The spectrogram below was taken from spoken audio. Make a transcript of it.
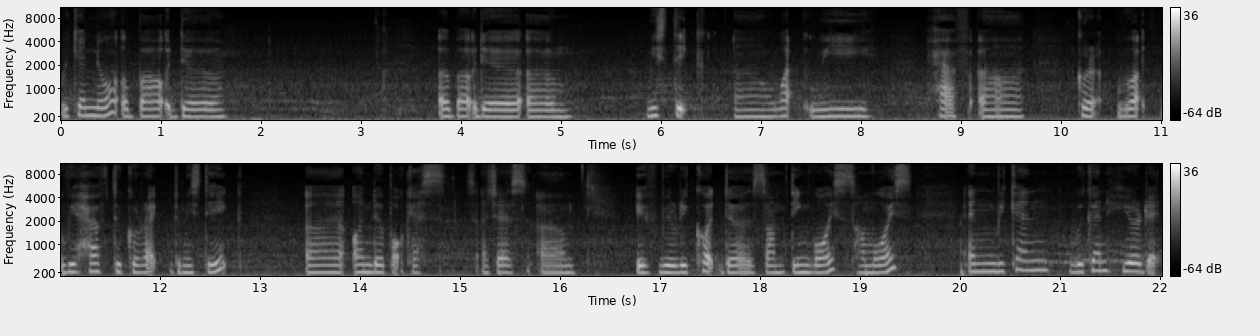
we can know about the about the um mistake uh, what we have uh cor- what we have to correct the mistake uh on the podcast such as um if we record the something voice some voice and we can we can hear that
